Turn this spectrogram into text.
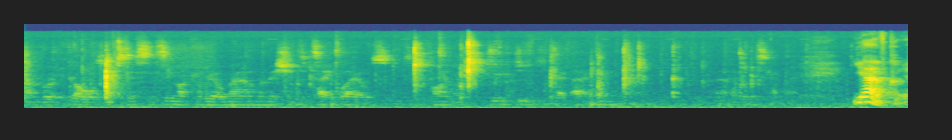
number of goals and assists and seemed like a real man on a mission to take Wales to the final. Do you, do you get that again uh, this campaign? Yeah,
